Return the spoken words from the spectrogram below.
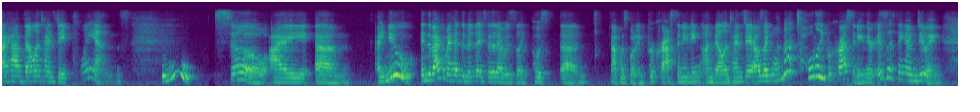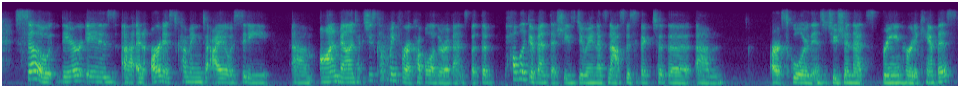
I have Valentine's Day plans. Ooh. So I um I knew in the back of my head the minute I said that I was like post uh, not postponing procrastinating on Valentine's Day. I was like, well, I'm not totally procrastinating. There is a thing I'm doing. So there is uh, an artist coming to Iowa City um, on Valentine's. She's coming for a couple other events, but the public event that she's doing that's not specific to the um, art school or the institution that's bringing her to campus.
